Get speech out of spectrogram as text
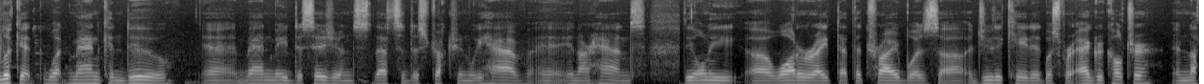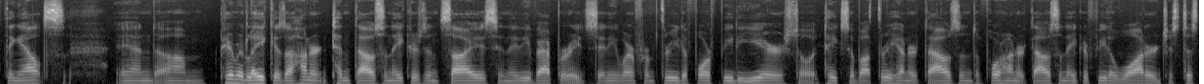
Look at what man can do, uh, man-made decisions, that's the destruction we have in our hands. The only uh, water right that the tribe was uh, adjudicated was for agriculture and nothing else. And um, Pyramid Lake is 110,000 acres in size and it evaporates anywhere from three to four feet a year. So it takes about 300,000 to 400,000 acre feet of water just to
